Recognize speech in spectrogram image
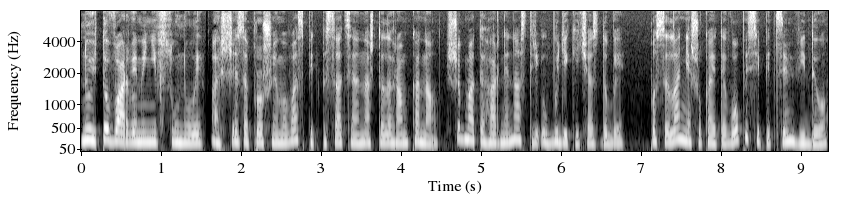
Ну й товар ви мені всунули. А ще запрошуємо вас підписатися на наш телеграм-канал, щоб мати гарний настрій у будь-який час доби. Посилання шукайте в описі під цим відео.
